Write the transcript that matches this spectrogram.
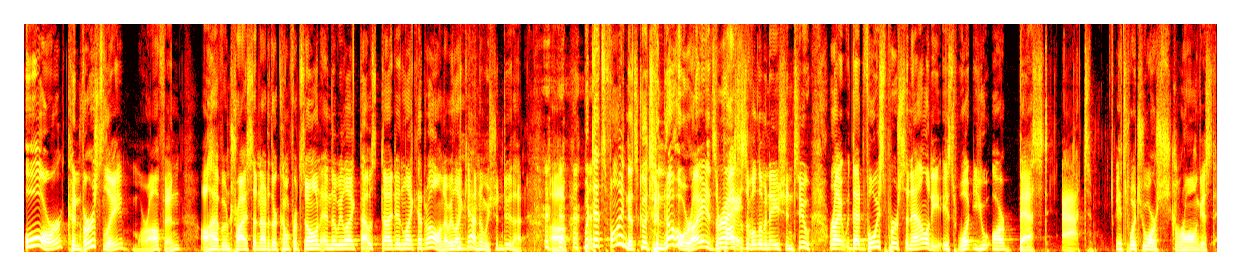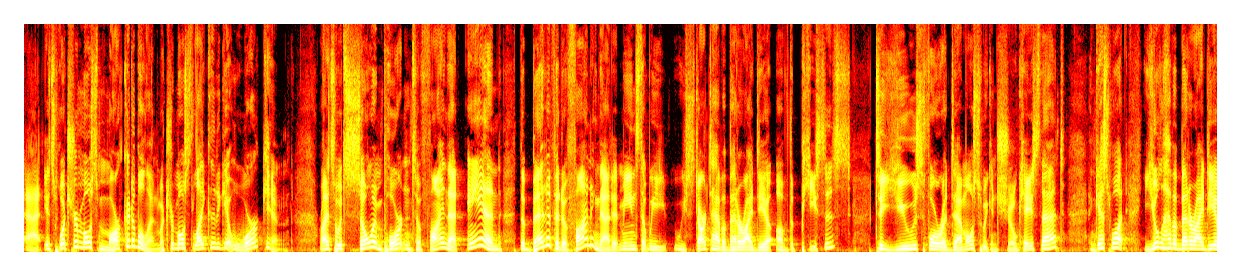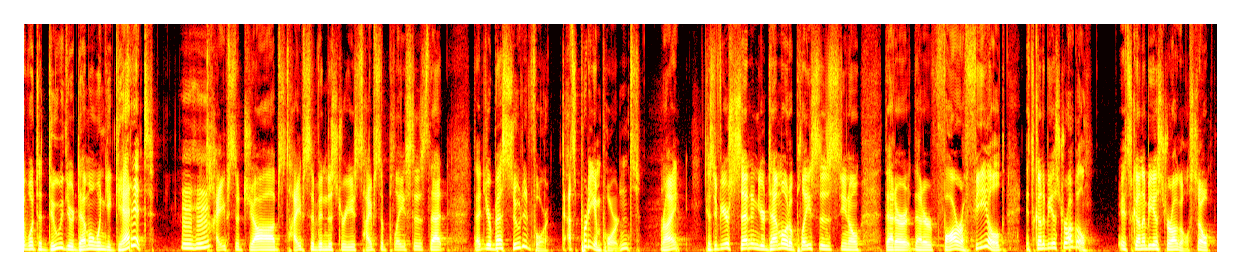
Or conversely, more often, I'll have them try something out of their comfort zone, and they'll be like, "That was I didn't like it at all," and I'll be like, "Yeah, no, we shouldn't do that." Uh, but that's fine. That's good to know, right? It's a Right. process of elimination too, right? That voice personality is what you are best at. It's what you are strongest at. It's what you're most marketable in, what you're most likely to get work in, right? So it's so important to find that. And the benefit of finding that, it means that we we start to have a better idea of the pieces to use for a demo so we can showcase that. And guess what? You'll have a better idea of what to do with your demo when you get it. Mm-hmm. Types of jobs, types of industries, types of places that that you're best suited for. That's pretty important, right? Because if you're sending your demo to places, you know, that are that are far afield, it's going to be a struggle. It's going to be a struggle. So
